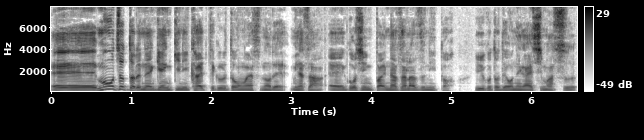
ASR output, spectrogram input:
えーもうちょっとでね、元気に帰ってくると思いますので、皆さん、えーご心配なさらずにということでお願いします。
